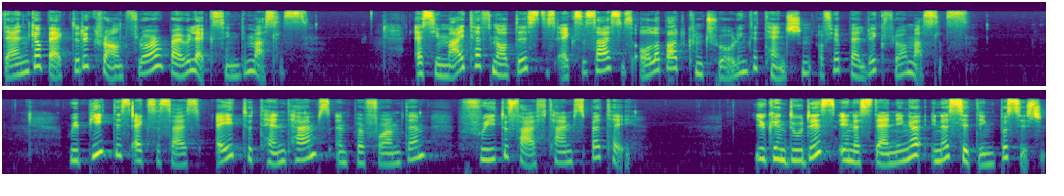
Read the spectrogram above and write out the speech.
Then go back to the ground floor by relaxing the muscles. As you might have noticed, this exercise is all about controlling the tension of your pelvic floor muscles. Repeat this exercise 8 to 10 times and perform them 3 to 5 times per day. You can do this in a standing or in a sitting position.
